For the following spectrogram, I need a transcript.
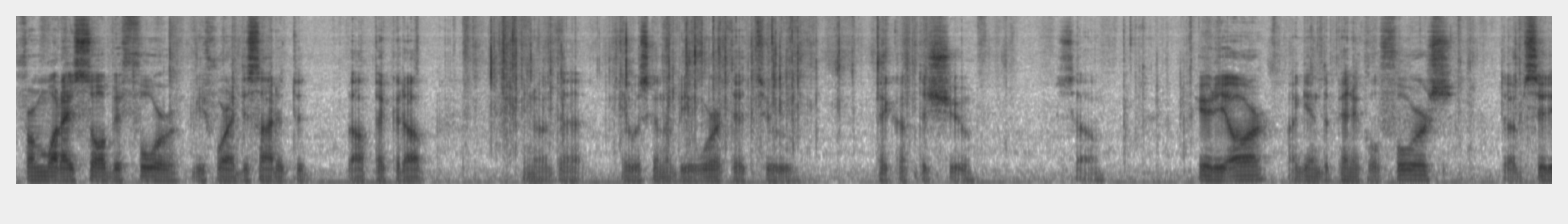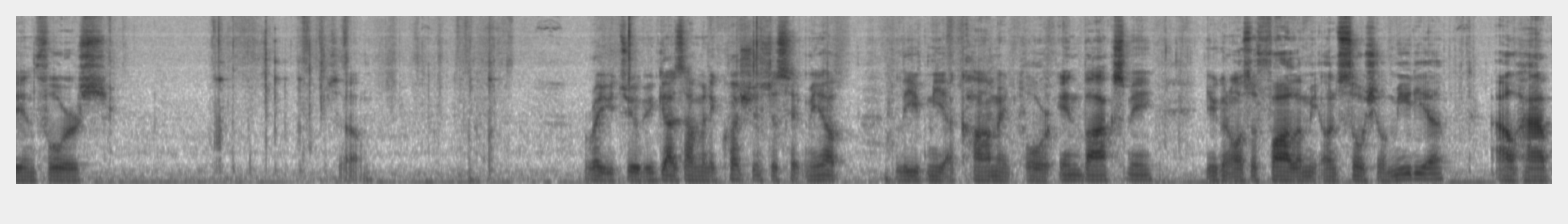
from what I saw before, before I decided to uh, pick it up, you know, that it was gonna be worth it to pick up the shoe. So here they are. Again, the Pinnacle 4s, the Obsidian 4s. So, right YouTube, if you guys have any questions, just hit me up. Leave me a comment or inbox me. You can also follow me on social media. I'll have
